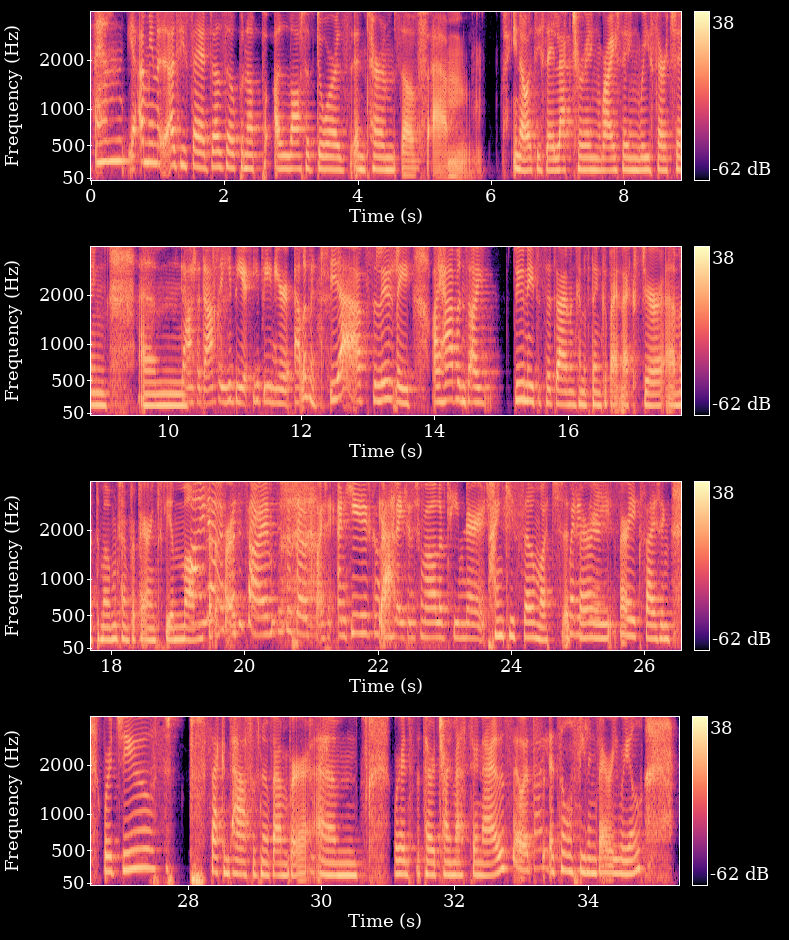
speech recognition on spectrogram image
Um, yeah, I mean, as you say, it does open up a lot of doors in terms of um, you know, as you say, lecturing, writing, researching. Um, data, data. You'd be you'd be in your element. Yeah, absolutely. I haven't. I do need to sit down and kind of think about next year. Um, at the moment, I'm preparing to be a mum know, for the first time. This is so exciting and huge congratulations yes. from all of Team Nerd. Thank you so much. It's when very very exciting. We're due second half of November. Um, we're into the third trimester now, so it's it's all feeling very real.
